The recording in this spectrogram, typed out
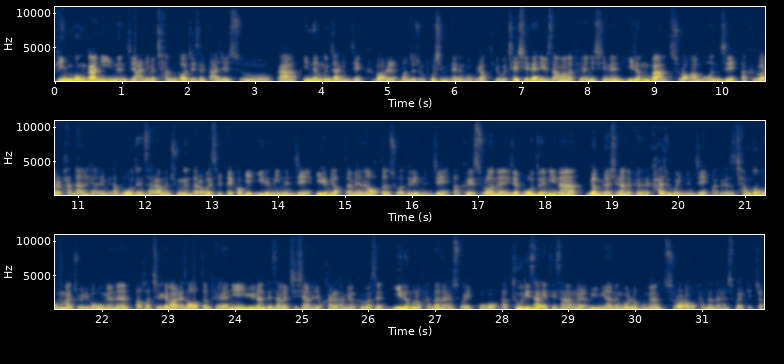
빈 공간이 있는지 아니면 참 거짓을 따질 수가 있는 문장인지 그거를 먼저 좀 보시면 되는 거고요. 그리고 제시된 일상 언어 표현이 지는 이름과 수로가 뭔지 아, 그거를 판단을 해야 됩니다. 모든 사람은 죽는다라고 했을 때 거기에 이름이 있는지 이름이 없다면 어떤 수로들이 있는지 아, 그 수로는 이제 모든이나 몇몇이라는 표현을 가지고 있는지 아, 그래서 참고 부분만 좀 읽어보면은 아, 거칠게 말해서 어떤 표현이 유일한 대상을 지시하는 역할을 하면 그것은 이름으로 판단을 할 수가 있고 아, 둘 이상의 대상을 의미하는 걸로 보면 수로라고 판단을 할 수가 있겠죠.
